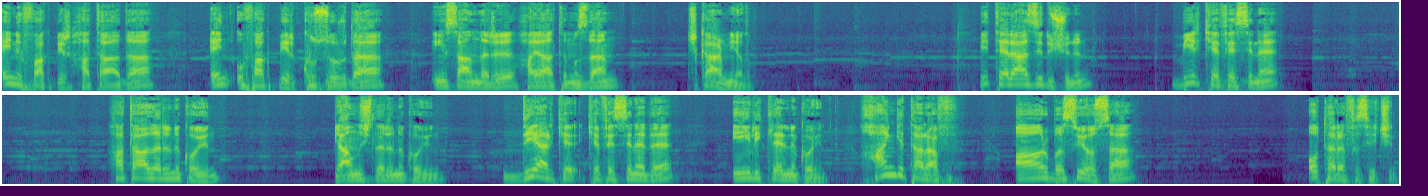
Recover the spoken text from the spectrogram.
en ufak bir hatada, en ufak bir kusurda insanları hayatımızdan çıkarmayalım. Bir terazi düşünün. Bir kefesine hatalarını koyun yanlışlarını koyun. Diğer ke- kefesine de iyiliklerini koyun. Hangi taraf ağır basıyorsa o tarafı seçin.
